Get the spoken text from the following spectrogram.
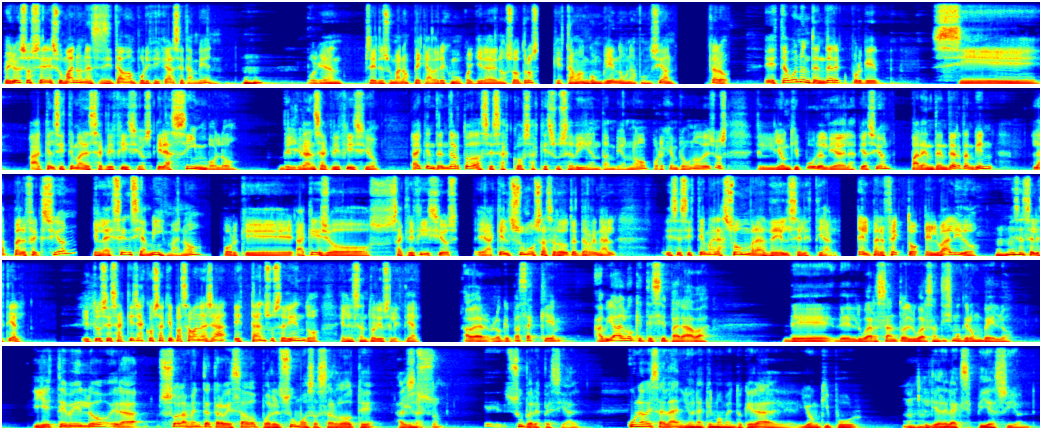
Pero esos seres humanos necesitaban purificarse también, porque eran seres humanos pecadores como cualquiera de nosotros, que estaban cumpliendo una función. Claro, está bueno entender porque si aquel sistema de sacrificios era símbolo del gran sacrificio, hay que entender todas esas cosas que sucedían también, ¿no? Por ejemplo, uno de ellos, el Yom Kippur, el día de la expiación, para entender también la perfección en la esencia misma, ¿no? Porque aquellos sacrificios, eh, aquel sumo sacerdote terrenal, ese sistema era sombra del celestial. El perfecto, el válido, es el celestial. Entonces aquellas cosas que pasaban allá están sucediendo en el santuario celestial. A ver, lo que pasa es que había algo que te separaba del lugar santo del lugar santísimo, que era un velo. Y este velo era solamente atravesado por el sumo sacerdote, alguien eh, súper especial. Una vez al año en aquel momento, que era el Yom Kippur, el día de la expiación,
